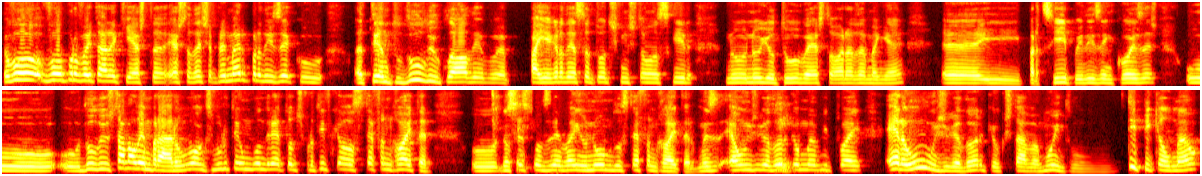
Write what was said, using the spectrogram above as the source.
Eu vou, vou aproveitar aqui esta, esta deixa, primeiro para dizer que o atento Dúlio Cláudio, pá, e agradeço a todos que nos estão a seguir no, no YouTube a esta hora da manhã uh, e participam e dizem coisas. O, o Dúlio estava a lembrar, o Augsburgo tem um bom diretor desportivo que é o Stefan Reuter. O, não sei se estou a dizer bem o nome do Stefan Reuter, mas é um jogador Sim. que eu me habituei. Era um jogador que eu gostava muito, um típico alemão,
